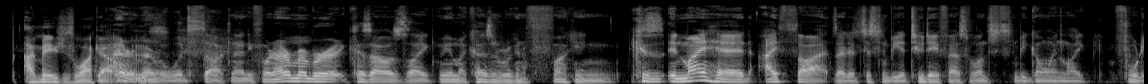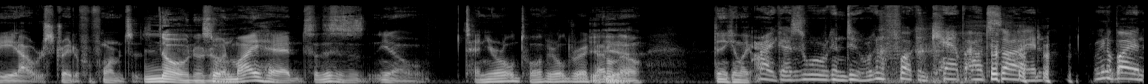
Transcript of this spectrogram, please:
I may just walk out. I with this. remember Woodstock 94. And I remember it because I was like, me and my cousin were going to fucking. Because in my head, I thought that it's just going to be a two day festival and it's just going to be going like 48 hours straight of performances. No, no, no. So in my head, so this is, you know, 10 year old, 12 year old Rick, I don't Yeah. know, thinking like, All right, guys, this is what we're gonna do. We're gonna fucking camp outside. we're gonna buy an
